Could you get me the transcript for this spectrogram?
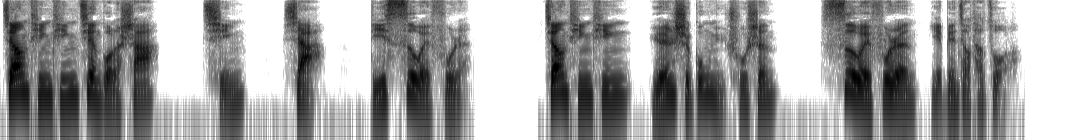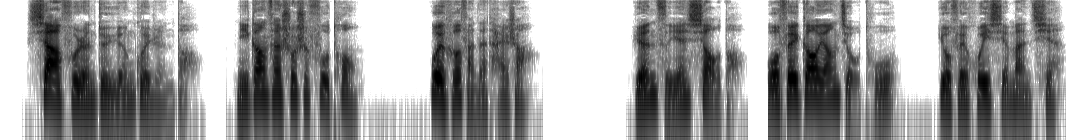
江婷婷见过了沙、秦、夏、狄四位夫人。江婷婷原是宫女出身，四位夫人也便叫她坐了。夏夫人对袁贵人道：“你刚才说是腹痛，为何反在台上？”袁子嫣笑道：“我非高阳酒徒，又非诙谐慢欠，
